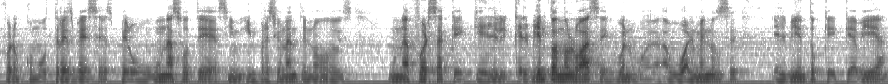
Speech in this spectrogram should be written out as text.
fueron como tres veces, pero un azote así impresionante, ¿no? Es una fuerza que, que el, viento no lo hace, bueno, o al menos el viento que había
